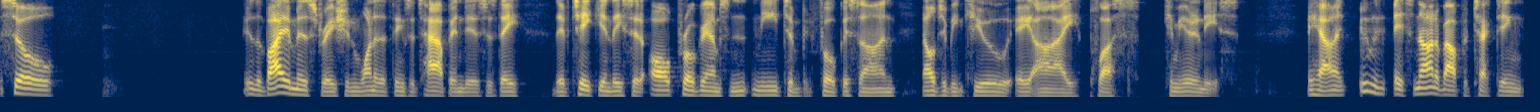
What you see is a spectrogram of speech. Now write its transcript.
So in the Biden administration, one of the things that's happened is is they they've taken they said all programs need to focus on LGBTQAI plus communities. And it's not about protecting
